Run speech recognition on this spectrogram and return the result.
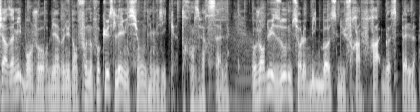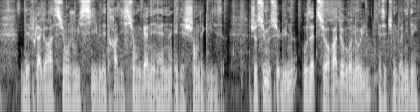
Chers amis, bonjour, bienvenue dans Phonofocus, l'émission des musiques transversales. Aujourd'hui, zoom sur le big boss du fra-fra gospel, des flagrations jouissives des traditions ghanéennes et des chants d'église. Je suis Monsieur Lune, vous êtes sur Radio Grenouille et c'est une bonne idée.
